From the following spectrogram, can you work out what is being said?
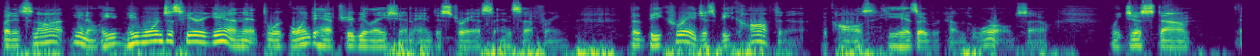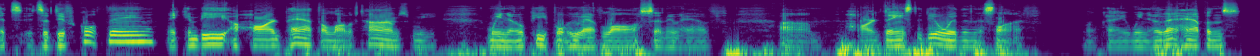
But it's not, you know, he, he warns us here again that we're going to have tribulation and distress and suffering. But be courageous, be confident, because he has overcome the world. So we just, um, it's it's a difficult thing. It can be a hard path a lot of times. We we know people who have loss and who have um, hard things to deal with in this life. Okay, we know that happens,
